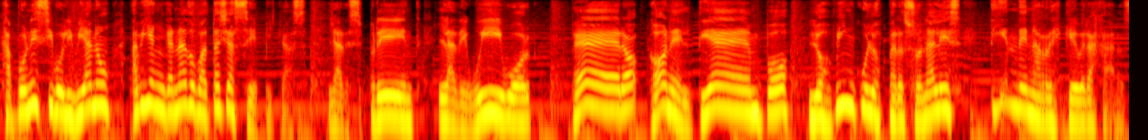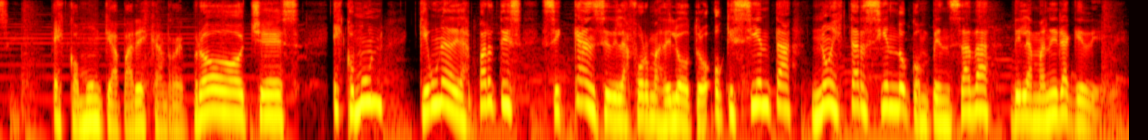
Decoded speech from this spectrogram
japonés y boliviano habían ganado batallas épicas, la de Sprint, la de WeWork, pero con el tiempo los vínculos personales tienden a resquebrajarse. Es común que aparezcan reproches, es común que una de las partes se canse de las formas del otro o que sienta no estar siendo compensada de la manera que debe.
